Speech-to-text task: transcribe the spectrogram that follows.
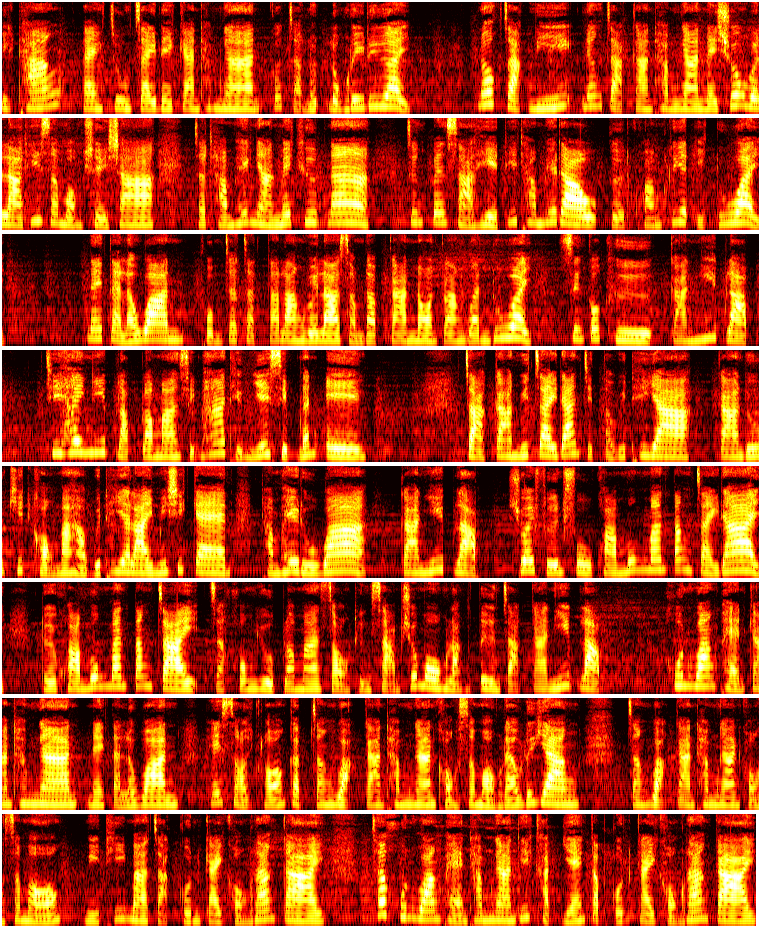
อีกทั้งแรงจูงใจในการทำงานก็จะลดลงเรื่อยๆ นอกจากนี้เนื่องจากการทำงานในช่วงเวลาที่สมองเฉยชา จะทำให้งานไม่คืบหน้า จึงเป็นสาเหตุที่ทำให้เราเกิดความเครียดอีกด้วยในแต่ละวันผมจะจัดตารางเวลาสำหรับการนอนกลางวันด้วย ซึ่งก็คือการงีบหลับที่ให้งีบหลับประมาณ 15-20 นั่นเอง จากการวิจัยด้านจิตวิทยา การรู้คิดของมหาวิทยาลัยมิชิแกนทำให้รู้ว่า การงีบหลับช่วยฟื้นฟูความมุ่งมั่นตั้งใจได้ โดยความมุ่งมั่นตั้งใจจะคงอยู่ประมาณ 2-3 ชั่วโมงหลังตื่นจากการงีบหลับ คุณวางแผนการทำงานในแต่ละวัน ให้สอดคล้องกับจังหวะการทำงานของสมองแล้วหรือยัง จังหวะการทำงานของสมองมีที่มาจากกลไกของร่างกาย ถ้าคุณวางแผนทำงานที่ขัดแย้งกับกลไกของร่างกาย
